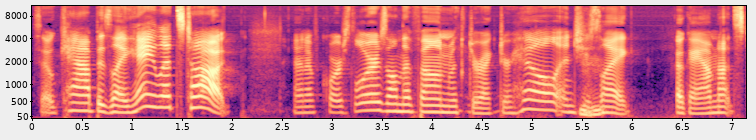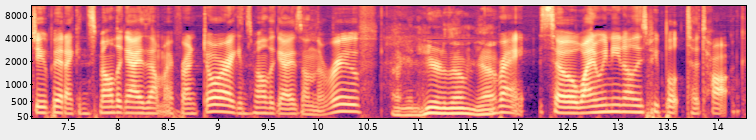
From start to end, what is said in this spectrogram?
So Cap is like, "Hey, let's talk." And of course, Laura's on the phone with Director Hill, and she's Mhm. like, "Okay, I'm not stupid. I can smell the guys out my front door. I can smell the guys on the roof. I can hear them. Yeah. Right. So why do we need all these people to talk?"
